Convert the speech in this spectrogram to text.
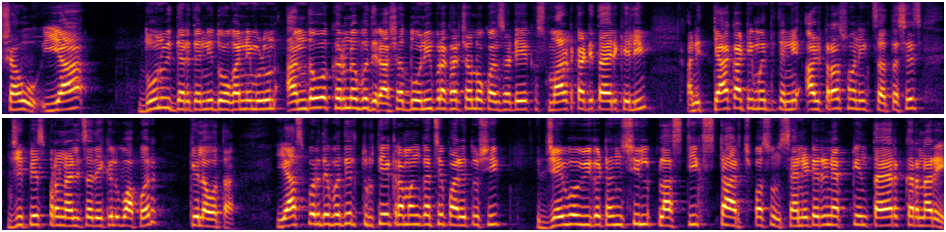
शाहू या दोन विद्यार्थ्यांनी दोघांनी मिळून अंध व कर्णबधीर अशा दोन्ही प्रकारच्या लोकांसाठी एक स्मार्ट काठी तयार केली आणि त्या काठीमध्ये त्यांनी अल्ट्रासॉनिकचा तसेच जी पी एस प्रणालीचा देखील वापर केला होता. या स्पर्धेमधील तृतीय क्रमांकाचे पारितोषिक जैव विघटनशील प्लास्टिक स्टार्चपासून सॅनिटरी नॅपकिन तयार करणारे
